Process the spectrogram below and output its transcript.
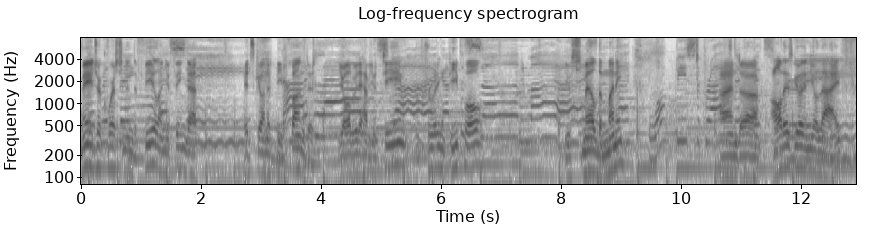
major question in the field, and you think that it's going to be funded. You already have your team, recruiting people, you smell the money, and uh, all is good in your life.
